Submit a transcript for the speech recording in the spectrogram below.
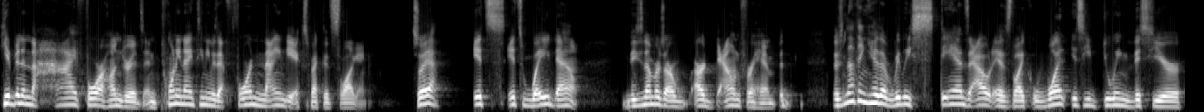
He had been in the high 400s. In 2019, he was at 490 expected slugging. So yeah, it's it's way down. These numbers are are down for him, but there's nothing here that really stands out as like what is he doing this year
